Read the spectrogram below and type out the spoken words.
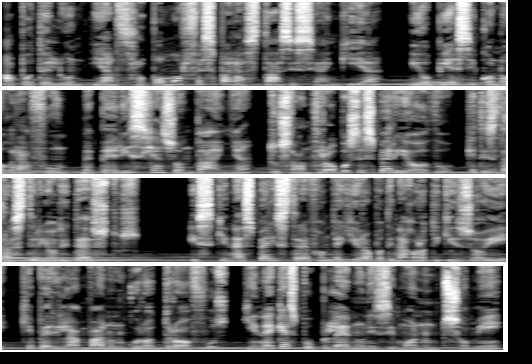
αποτελούν οι ανθρωπόμορφες παραστάσεις σε αγκία, οι οποίες εικονογραφούν με περίσσια ζωντάνια τους ανθρώπους της περίοδου και τις δραστηριότητές τους. Οι σκηνές περιστρέφονται γύρω από την αγροτική ζωή και περιλαμβάνουν κουροτρόφους, γυναίκες που πλένουν ή ζυμώνουν ψωμί,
